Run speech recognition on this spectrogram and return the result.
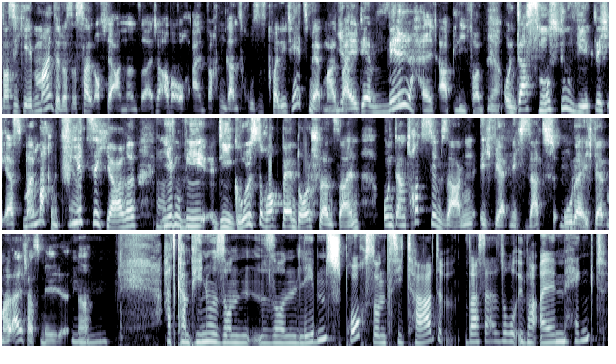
was ich eben meinte, das ist halt auf der anderen Seite aber auch einfach ein ganz großes Qualitätsmerkmal, ja. weil der will halt abliefern. Ja. Und das musst du wirklich erstmal machen. 40 Jahre irgendwie die größte Rockband Deutschlands sein und dann trotzdem sagen, ich werde nicht satt mhm. oder ich werde mal altersmilde. Ne? Mhm. Ne? Hat Campino so einen so Lebensspruch, so ein Zitat, was er so über allem hängt?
